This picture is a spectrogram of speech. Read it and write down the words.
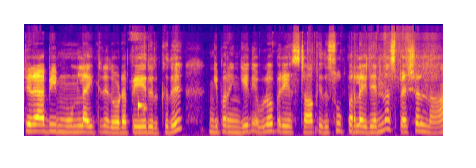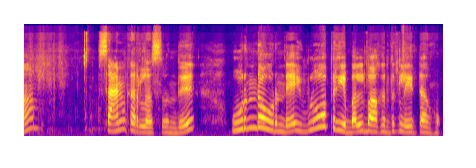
டிராபி மூன் லைட்னு இதோட பேர் இருக்குது. இங்கே பாருங்க இங்கே எவ்வளோ பெரிய ஸ்டாக் இது. சூப்பரில் இது என்ன ஸ்பெஷல்னால் சான்கர்லஸ் வந்து உருண்டை உருண்டையாக இவ்வளோ பெரிய பல்ப் ஆகிறதுக்கு லேட் ஆகும்.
